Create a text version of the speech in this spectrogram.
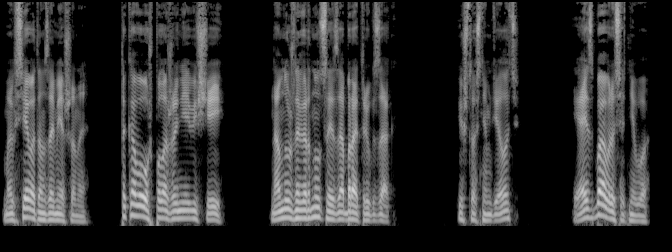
Мы все в этом замешаны. Таково уж положение вещей. Нам нужно вернуться и забрать рюкзак. И что с ним делать? Я избавлюсь от него.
